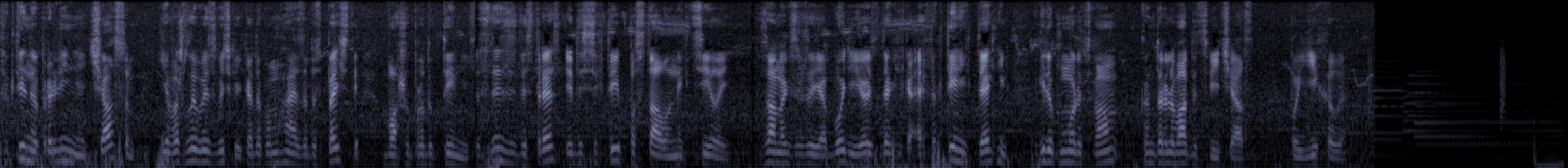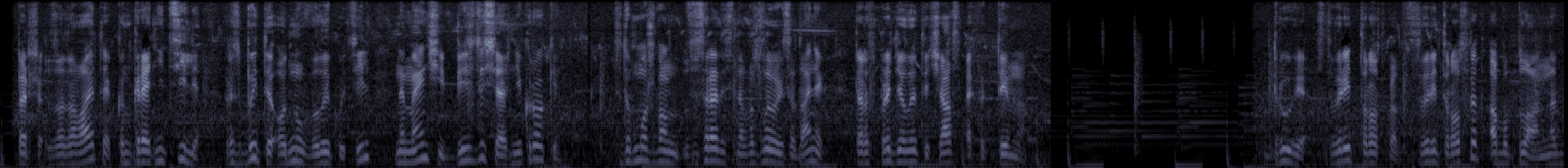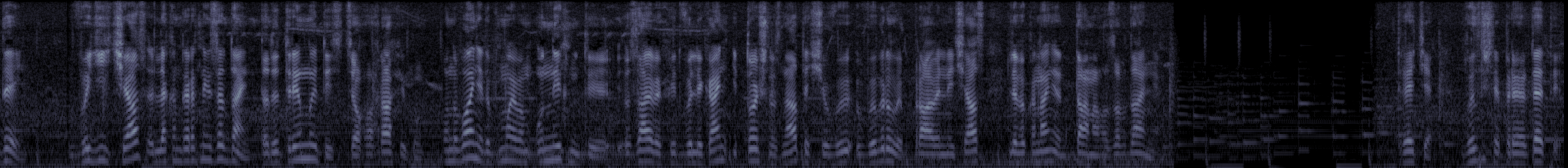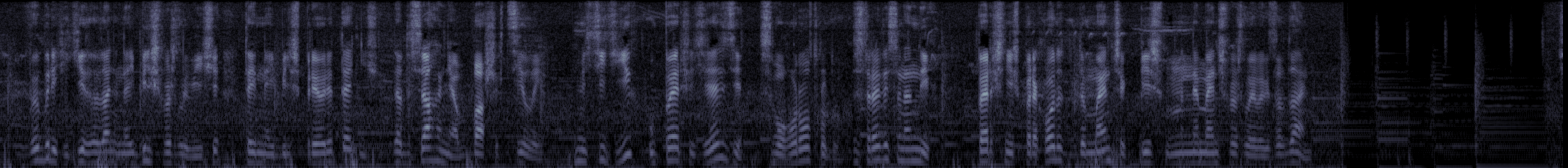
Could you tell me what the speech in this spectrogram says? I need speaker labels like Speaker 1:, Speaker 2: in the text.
Speaker 1: Ефективне управління часом є важливою звичкою, яка допомагає забезпечити вашу продуктивність, знизити стрес і досягти поставлених цілей. З вами, як завжди, я Боді, і ось декілька ефективних технік, які допоможуть вам контролювати свій час. Поїхали! Перше, задавайте конкретні цілі. Розбити одну велику ціль на менші, більш досяжні кроки. Це допоможе вам зосередитися на важливих завданнях та розподілити час ефективно. Друге, створіть розклад. Створіть розклад або план на день. Введіть час для конкретних завдань та дотримуйтесь цього графіку. Планування допомагає вам уникнути зайвих відволікань і точно знати, що ви вибрали правильний час для виконання даного завдання. Третє. Визначте пріоритети. Виберіть, які завдання найбільш важливіші та й найбільш пріоритетніші для досягнення ваших цілей. Вмістіть їх у першій черзі свого розкладу. Зосередьтеся на них, перш ніж переходити до менших, більш не менш важливих завдань.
